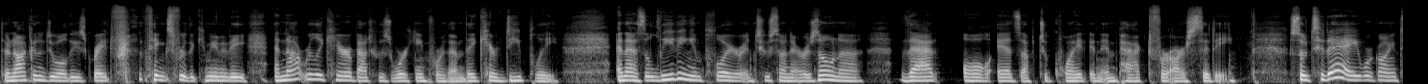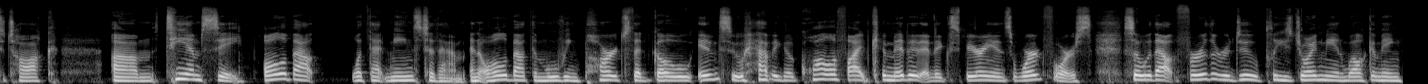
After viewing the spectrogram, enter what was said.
They're not going to do all these great things for the community and not really care about who's working for them. They care deeply. And as a leading employer in Tucson, Arizona, that all adds up to quite an impact for our city. So today we're going to talk um, TMC, all about what that means to them and all about the moving parts that go into having a qualified, committed, and experienced workforce. So, without further ado, please join me in welcoming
